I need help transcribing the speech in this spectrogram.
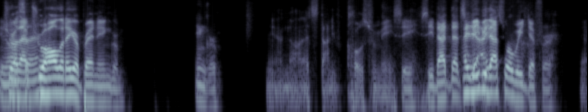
You know sure that? Jrue Holiday or Brandon Ingram. Ingram. Yeah, no, that's not even close for me. See, see that that's I- maybe I- that's where we differ. Yeah,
